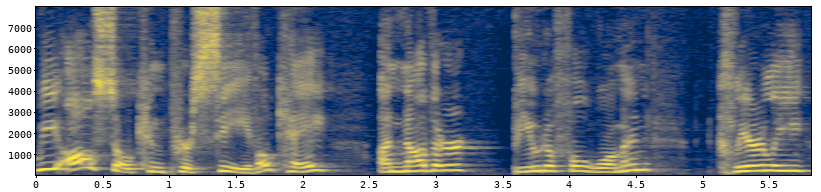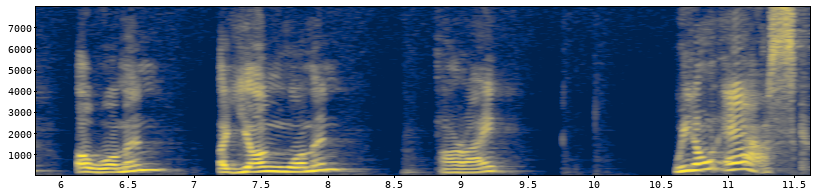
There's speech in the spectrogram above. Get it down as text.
we also can perceive okay, another beautiful woman, clearly a woman, a young woman, all right? We don't ask,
